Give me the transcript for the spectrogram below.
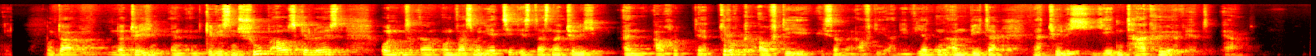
Und da natürlich einen, einen gewissen Schub ausgelöst. Und, äh, und was man jetzt sieht, ist, dass natürlich ein, auch der Druck auf die, ich sag mal, auf die arrivierten Anbieter natürlich jeden Tag höher wird. Ja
